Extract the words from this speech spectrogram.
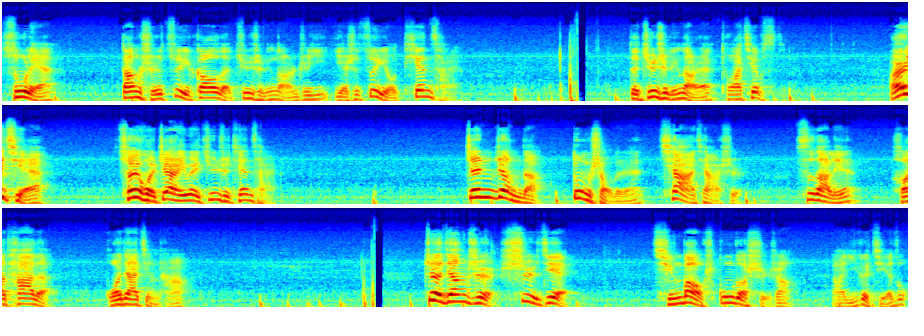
苏联当时最高的军事领导人之一，也是最有天才。的军事领导人图哈切夫斯基，而且摧毁这样一位军事天才，真正的动手的人恰恰是斯大林和他的国家警察，这将是世界情报工作史上啊一个杰作。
